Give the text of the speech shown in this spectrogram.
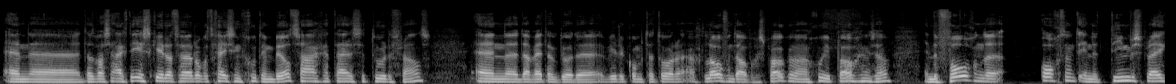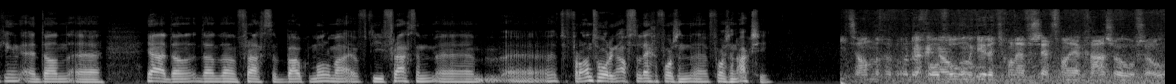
En eh, dat was eigenlijk de eerste keer dat we Robert Geesing goed in beeld zagen tijdens de Tour de France. En eh, daar werd ook door de wielercommentatoren echt lovend over gesproken. Een goede poging en zo. En de volgende ochtend in de teambespreking... En dan, ja, dan, dan, dan vraagt Bouke Mollema... of die vraagt hem uh, uh, de verantwoording af te leggen voor zijn, voor zijn actie. Iets handiger voor de volgende keer dat je gewoon even zegt van ja, ik ga zo of zo.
